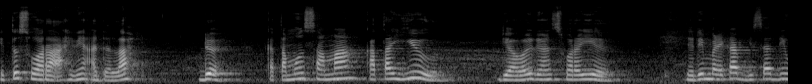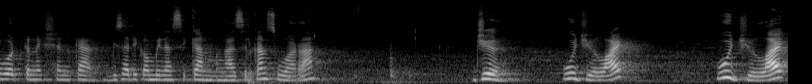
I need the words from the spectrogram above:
itu suara akhirnya adalah D. Ketemu sama kata you. Diawali dengan suara y. Jadi mereka bisa di word connection kan, bisa dikombinasikan menghasilkan suara j. Would you like? Would you like?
